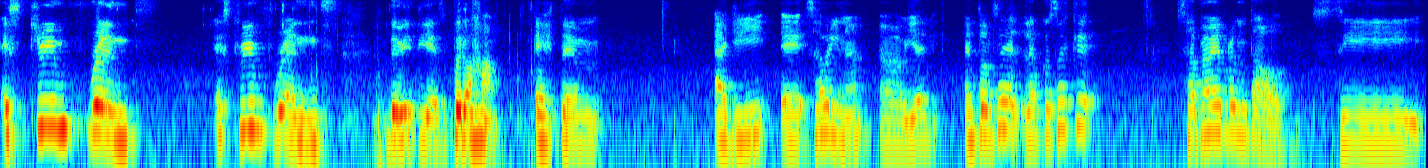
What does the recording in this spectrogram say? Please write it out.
Extreme Friends. Extreme Friends de BTS. Pero ajá, este. Allí eh, Sabrina había. Entonces, la cosa es que Sam me había preguntado si,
